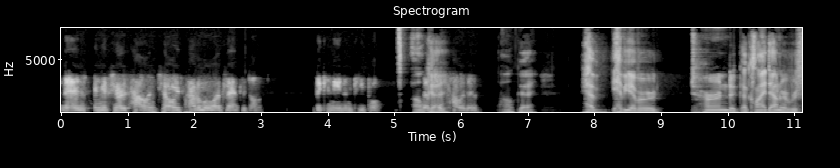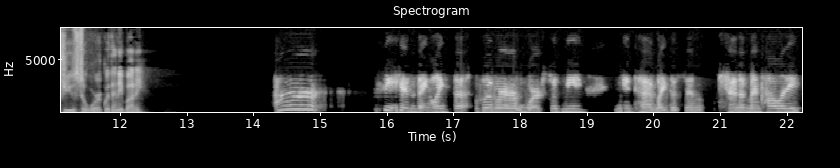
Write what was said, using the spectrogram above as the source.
and, and if you're a talent, you always have a little advantage on the Canadian people. That's Okay. just how it is. Okay. Have Have you ever turned a, a client down or refused to work with anybody? Uh, see, here's the thing. Like the whoever works with me needs to have like the same kind of mentality,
